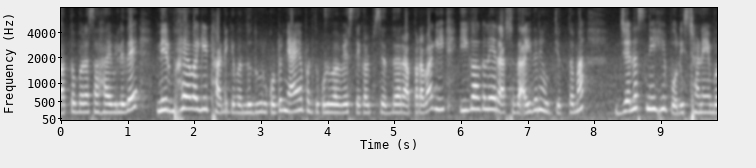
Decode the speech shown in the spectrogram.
ಮತ್ತೊಬ್ಬರ ಸಹಾಯವಿಲ್ಲದೆ ನಿರ್ಭಯವಾಗಿ ಠಾಣೆಗೆ ಬಂದು ದೂರು ಕೊಟ್ಟು ನ್ಯಾಯ ಪಡೆದುಕೊಳ್ಳುವ ವ್ಯವಸ್ಥೆ ಕಲ್ಪಿಸಿದ್ದರ ಪರವಾಗಿ ಈಗಾಗಲೇ ರಾಷ್ಟ್ರದ ಐದನೇ ಅತ್ಯುತ್ತಮ ಜನಸ್ನೇಹಿ ಪೊಲೀಸ್ ಠಾಣೆ ಎಂಬ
